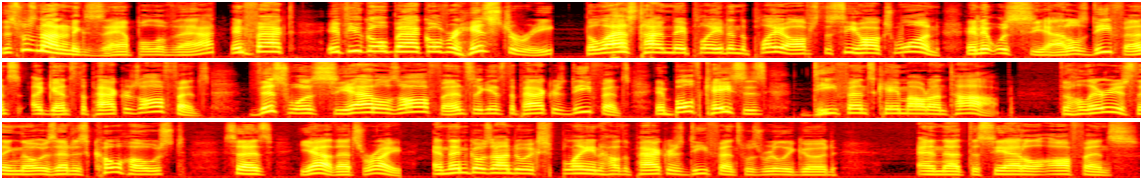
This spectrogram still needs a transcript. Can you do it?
This was not an example of that. In fact, if you go back over history, the last time they played in the playoffs, the Seahawks won, and it was Seattle's defense against the Packers' offense. This was Seattle's offense against the Packers' defense. In both cases, defense came out on top. The hilarious thing, though, is that his co host says, Yeah, that's right, and then goes on to explain how the Packers' defense was really good and that the Seattle offense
